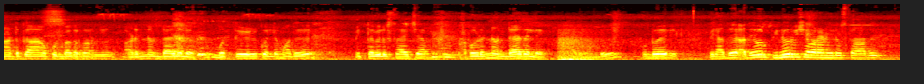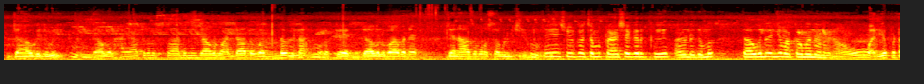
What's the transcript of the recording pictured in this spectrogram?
നാട്ടുകാർ കുടുംബക്കാർ പറഞ്ഞു അവിടെ തന്നെ ഉണ്ടായതല്ലേ? മുപ്പത്തിയേഴ് കൊല്ലം അത് മിത്തവിൽ ഉസ്താദിച്ച. അപ്പൊ ഇവിടെ തന്നെ ഉണ്ടായതല്ലേ? അതുകൊണ്ട് കൊണ്ടുപോയാൽ പിന്നെ അത് അതേ ഒരു പിന്നെ ഒരു വിഷയം പറയുകയാണെങ്കിൽ ഉസ്താദ് ജാവലിൽ പോയി. ജാവൽ ഹയാത്തുകൾ ഉസ്താദിന് ജാവൽ വല്ലാത്ത ബന്ധമില്ല. ഉറക്കായിരുന്നു ജാവൽ ബാബനെ ജനാസ ഉസ്താദ് വിളിച്ചിട്ടുണ്ട്. പ്രേക്ഷകർക്ക് ജാവുൽ വലിയ ഓ അറിയപ്പെട്ട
